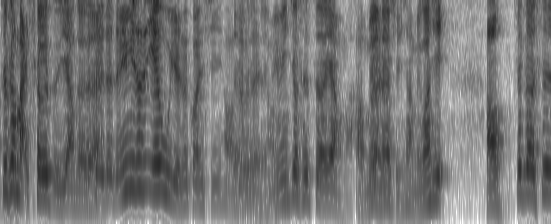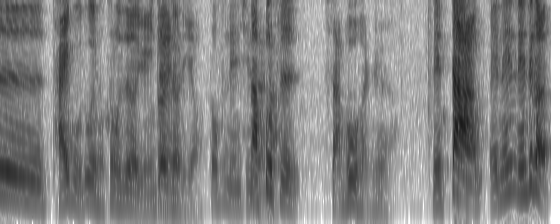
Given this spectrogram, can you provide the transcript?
就跟买车子一样，对不对？对对对，明明就是业务员的关系，哈，对不对？明明就是这样嘛，好，没有那个选项没关系。好，这个是台股为什么这么热的原因在这里哦，都是年轻人。那不止散户很热，连大哎连连这个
